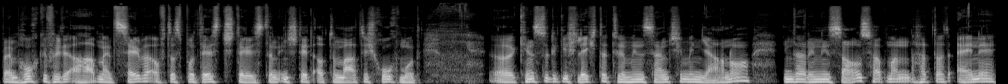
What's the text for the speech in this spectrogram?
beim Hochgefühl der Erhabenheit selber auf das Podest stellst, dann entsteht automatisch Hochmut. Äh, kennst du die Geschlechtertürme in San Gimignano? In der Renaissance hat man, hat dort eine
